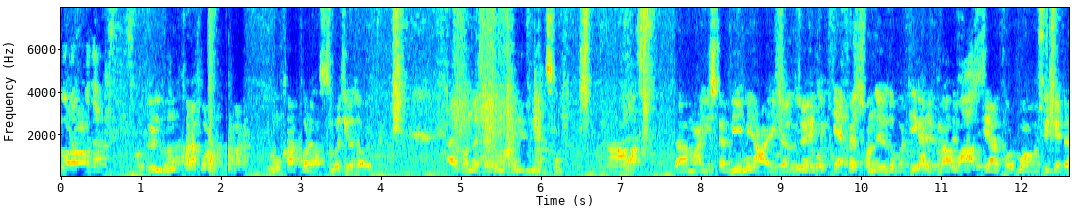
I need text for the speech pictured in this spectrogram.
করো? মুখ খারাপ করে মুখ খারাপ করে আসতে পারছিল সবাই আর সন্দেশটা একটু মালিশ দিচ্ছি। তা মালিশটা দিয়ে নিই আর এটা হচ্ছে একটা ক্যাপের সন্দেশ দেবো ঠিক আছে? তোমাদের শেয়ার করব অবশ্যই যেটা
